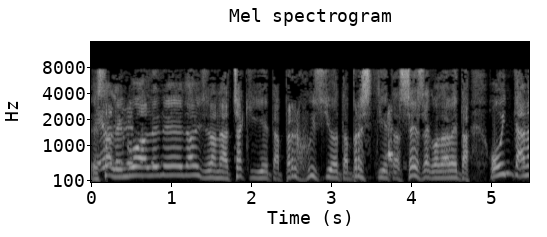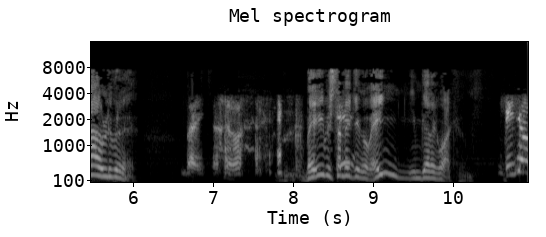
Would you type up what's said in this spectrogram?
Ez da, lengoa lehene, da, izan, atxaki eta perjuizio eta presti eta sesako da beta, oin dana libre. Bai. Behi biztan egiteko, behin inbiarekoak. Dillo,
